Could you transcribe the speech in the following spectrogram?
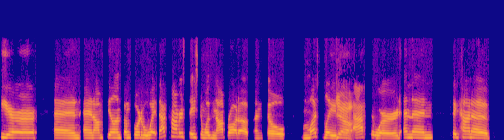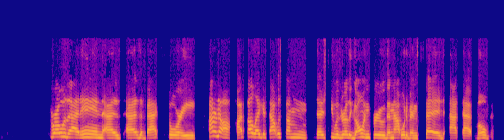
here. and and I'm feeling some sort of a way. That conversation was not brought up until much later Yeah. afterward, and then to kind of throw that in as as a backstory. I don't know. I felt like if that was something that she was really going through, then that would have been said at that moment.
